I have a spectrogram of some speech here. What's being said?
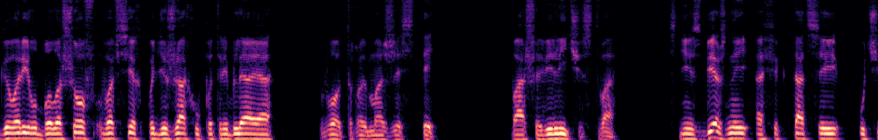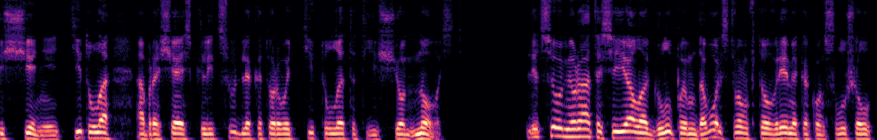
Говорил Балашов во всех падежах, употребляя «Votre Majesté», «Ваше Величество», с неизбежной аффектацией учащения титула, обращаясь к лицу, для которого титул этот еще новость. Лицо Мюрата сияло глупым довольством в то время, как он слушал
